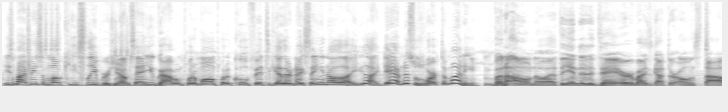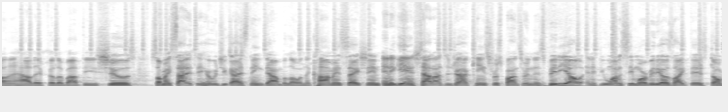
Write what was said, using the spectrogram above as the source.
these might be some low-key sleepers. You know what I'm saying? You grab them, put them on, put a cool fit together. Next thing you know, like you're like, damn, this was worth the money. But I don't know. At the end of the day, everybody's got their own style and how they feel about these shoes. So I'm excited to hear what you guys think down below in the comment section. And again, shout out to DraftKings for sponsoring this video. And if you want to see more videos like this, don't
